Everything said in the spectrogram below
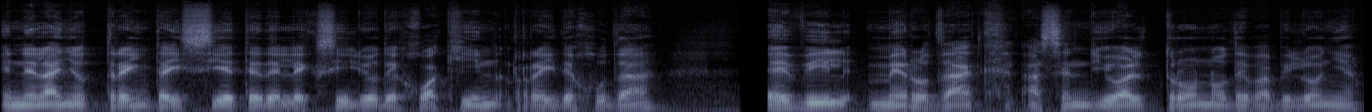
En el año 37 del exilio de Joaquín, rey de Judá, Evil Merodac ascendió al trono de Babilonia.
